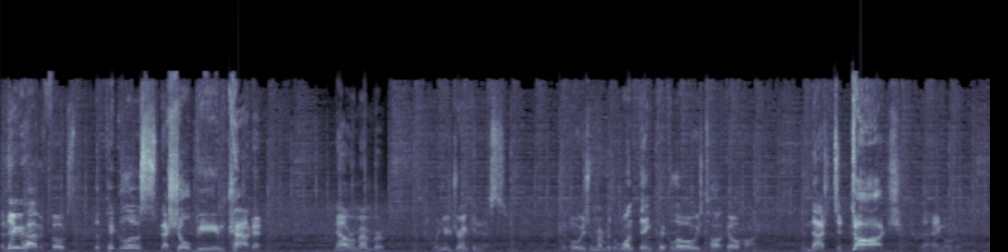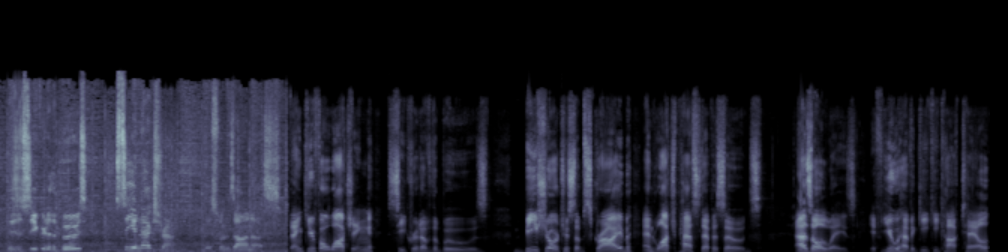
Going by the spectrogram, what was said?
And there you have it, folks. The Piccolo Special Beam Cannon. Now remember, when you're drinking this, to always remember the one thing Piccolo always taught Gohan, and that's to dodge the hangover. This is Secret of the Booze. See you next round. This one's on us. Thank you for watching Secret of the Booze. Be sure to subscribe and watch past episodes. As always, if you have a geeky cocktail,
